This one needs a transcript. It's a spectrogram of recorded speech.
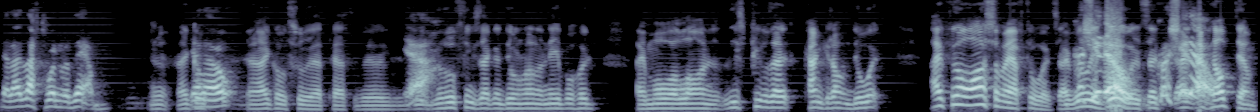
that I left one with them. Yeah, I You go, know, and I go through that, Pastor Berry. The Yeah. little things I can do around the neighborhood. I mow a lawn. These people that can't get out and do it, I feel awesome afterwards. I course really you do. do. It's Of like course you I, do. I help them.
